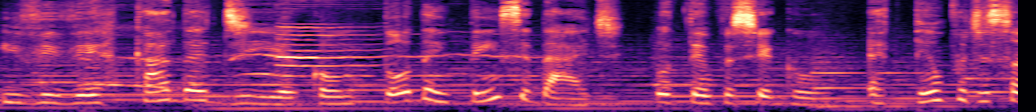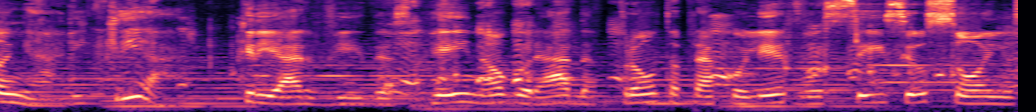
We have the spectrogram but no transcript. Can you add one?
e viver cada dia com toda a intensidade. O tempo chegou. É tempo de sonhar e criar. Criar Vidas, reinaugurada, pronta para acolher você e seus sonhos.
